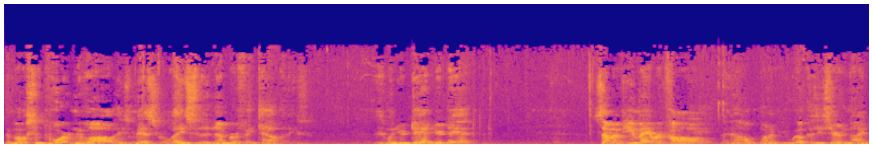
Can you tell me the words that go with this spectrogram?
The most important of all these myths relates to the number of fatalities. When you're dead, you're dead. Some of you may recall, and I hope one of you will because he's here tonight,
